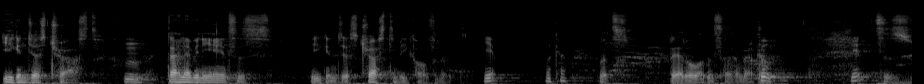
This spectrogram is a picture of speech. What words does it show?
You can just trust. Mm. Don't have any answers. You can just trust and be confident. Yep. Okay. That's about all I can say on that cool. one. Yep. It's as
